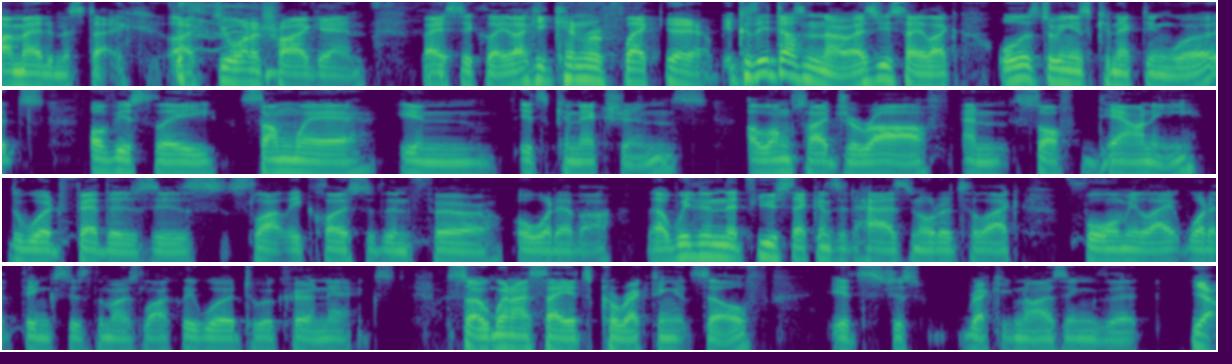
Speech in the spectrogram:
I made a mistake. Like, do you want to try again? Basically, like it can reflect, Yeah, because it doesn't know. As you say, like all it's doing is connecting words. Obviously, somewhere in its connections, alongside giraffe and soft downy, the word feathers is slightly closer than fur or whatever. Uh, within the few seconds it has in order to like formulate what it thinks is the most likely word to occur next. So when I say it's correcting itself, it's just recognizing that Yeah.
